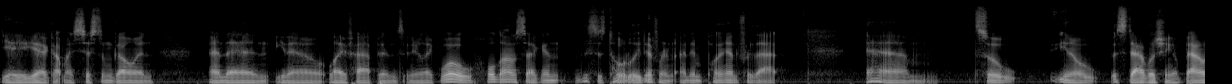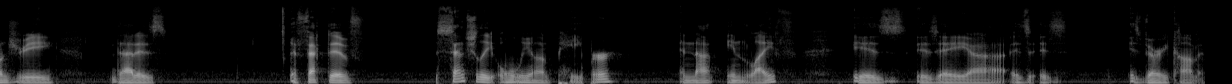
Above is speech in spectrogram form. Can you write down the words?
yeah, yeah, yeah, I got my system going. And then, you know, life happens and you're like, whoa, hold on a second. This is totally different. I didn't plan for that. Um, so, you know, establishing a boundary that is effective essentially only on paper and not in life is is a uh, is is is very common.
